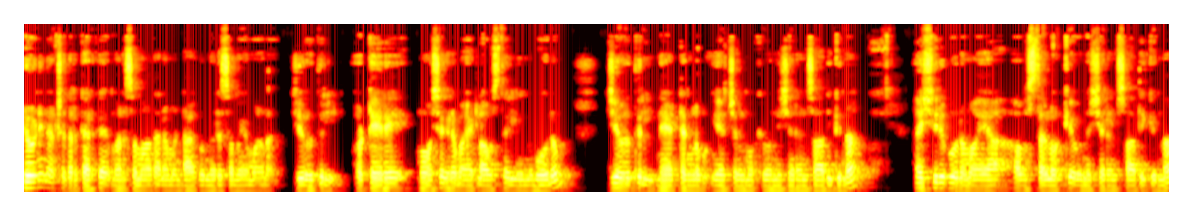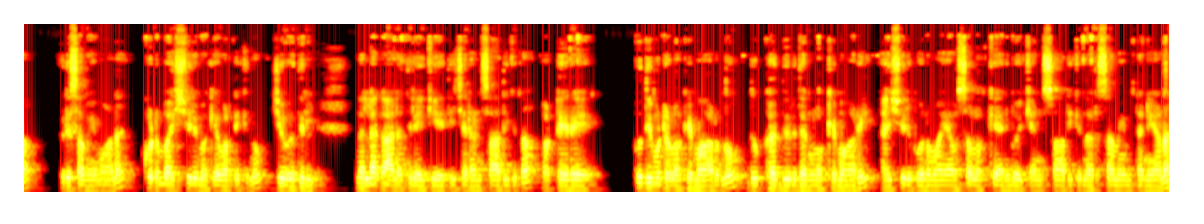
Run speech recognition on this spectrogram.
രോഹിണി നക്ഷത്രക്കാർക്ക് മനസമാധാനം ഉണ്ടാക്കുന്ന ഒരു സമയമാണ്. ജീവിതത്തിൽ ഒട്ടേറെ മോശകരമായിട്ടുള്ള അവസ്ഥയിൽ നിന്ന് പോലും ജീവിതത്തിൽ നേട്ടങ്ങളും ഉയർച്ചകളും ഒക്കെ വന്നു ചേരാൻ സാധിക്കുന്ന ഐശ്വര്യപൂർണമായ അവസ്ഥകളൊക്കെ വന്നു ചേരാൻ സാധിക്കുന്ന ഒരു സമയമാണ്. കുടുംബ ഐശ്വര്യമൊക്കെ വർദ്ധിക്കുന്നു. ജീവിതത്തിൽ നല്ല കാലത്തിലേക്ക് എത്തിച്ചേരാൻ സാധിക്കുന്ന ഒട്ടേറെ ബുദ്ധിമുട്ടുകളൊക്കെ മാറുന്നു. ദുഃഖ ദുരിതങ്ങളൊക്കെ മാറി ഐശ്വര്യപൂർണമായ അവസ്ഥകളൊക്കെ അനുഭവിക്കാൻ സാധിക്കുന്ന ഒരു സമയം തന്നെയാണ്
